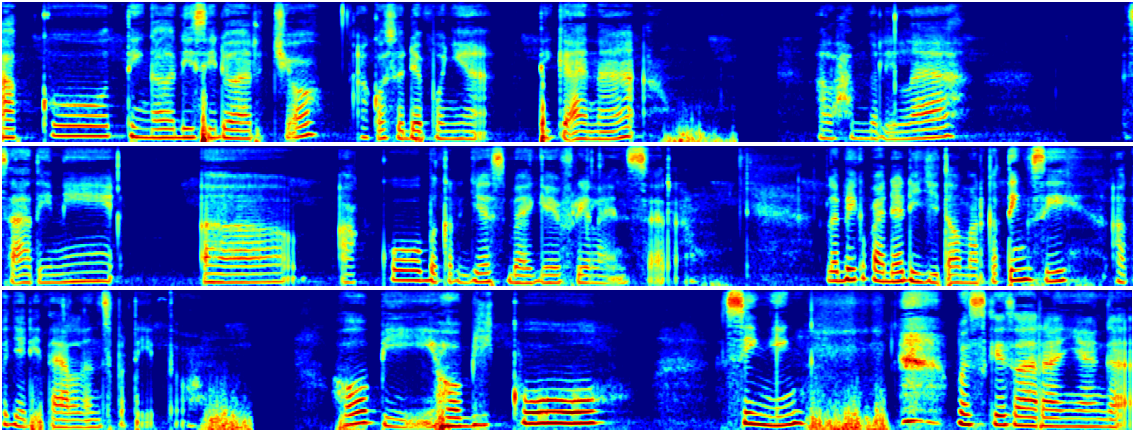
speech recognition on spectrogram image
Aku tinggal di Sidoarjo. Aku sudah punya tiga anak. Alhamdulillah. Saat ini uh, aku bekerja sebagai freelancer. Lebih kepada digital marketing sih. Aku jadi talent seperti itu. Hobi, hobiku singing. Meski suaranya nggak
